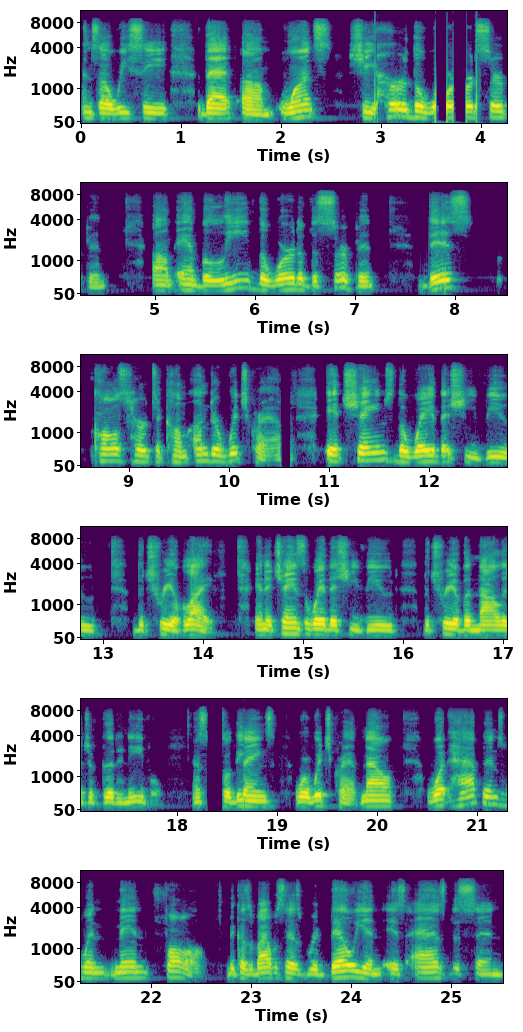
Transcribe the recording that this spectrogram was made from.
And so we see that um, once she heard the word serpent um, and believed the word of the serpent, this caused her to come under witchcraft. It changed the way that she viewed the tree of life, and it changed the way that she viewed the tree of the knowledge of good and evil. And so these things were witchcraft. Now, what happens when men fall? Because the Bible says rebellion is as the sin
